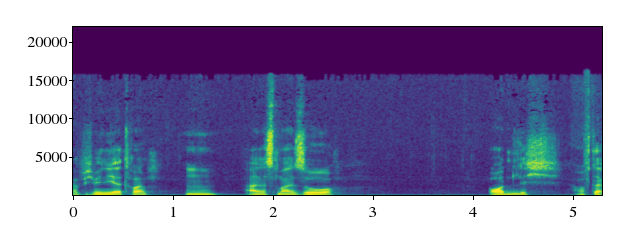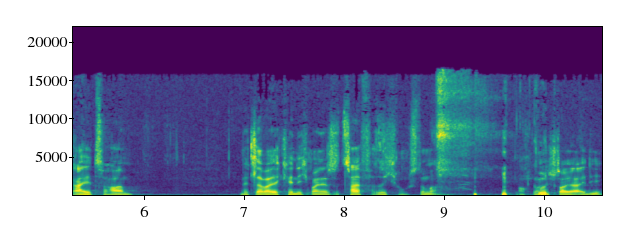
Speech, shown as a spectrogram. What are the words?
habe ich mir nie erträumt. Mhm. Alles mal so ordentlich auf der Reihe zu haben. Mittlerweile kenne ich meine Sozialversicherungsnummer, auch meine. Steuer-ID.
